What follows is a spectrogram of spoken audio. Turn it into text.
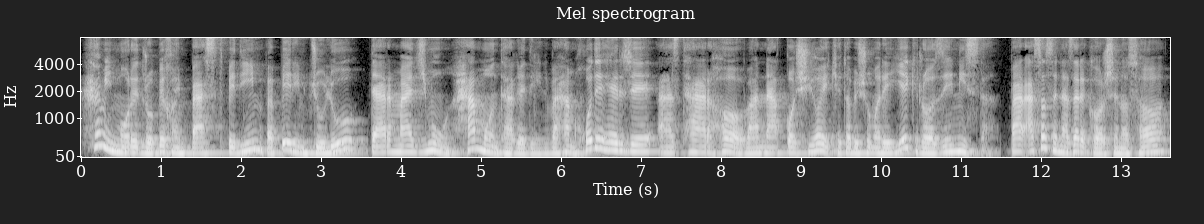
همین مورد رو بخوایم بست بدیم و بریم جلو در مجموع هم منتقدین و هم خود هرجه از طرحها و نقاشی های کتاب شماره یک راضی نیستن. بر اساس نظر کارشناس ها،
